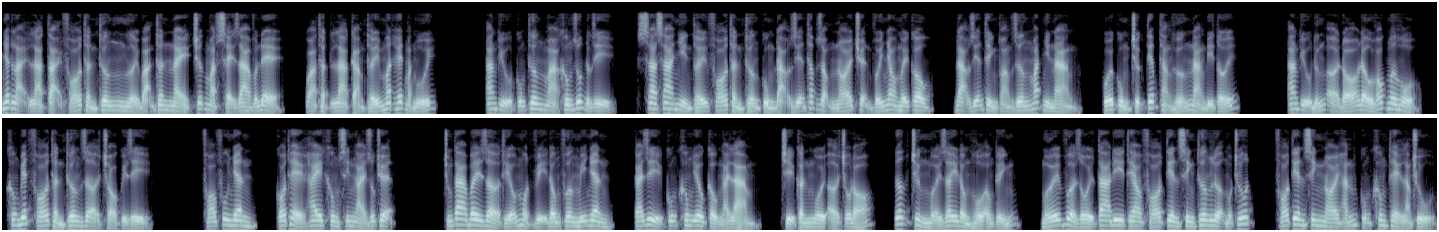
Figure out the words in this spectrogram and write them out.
nhất lại là tại phó thần thương người bạn thân này trước mặt xảy ra vấn đề, quả thật là cảm thấy mất hết mặt mũi. An cựu cũng thương mà không giúp được gì, xa xa nhìn thấy phó thần thương cùng đạo diễn thấp giọng nói chuyện với nhau mấy câu, đạo diễn thỉnh thoảng d ư ơ n g mắt nhìn nàng, cuối cùng trực tiếp thẳng hướng nàng đi tới. An cựu đứng ở đó đầu góc mơ hồ, không biết phó thần thương dợ trò quỷ gì. Phó phu nhân, có thể hay không xin ngài giúp chuyện? Chúng ta bây giờ thiếu một vị đông phương mỹ nhân, cái gì cũng không yêu cầu ngài làm, chỉ cần ngồi ở chỗ đó, ước chừng mười giây đồng hồ ống kính mới vừa rồi ta đi theo phó tiên sinh thương lượng một chút, phó tiên sinh nói hắn cũng không thể làm chủ,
